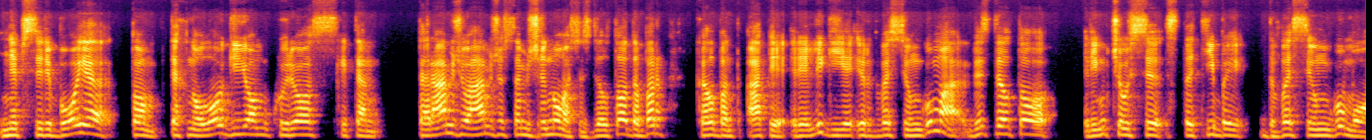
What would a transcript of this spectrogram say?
neapsiriboja tom technologijom kurios kaip ten per amžių amžius amžinuosius. Dėl to dabar kalbant apie religiją ir dvasingumą vis dėlto rinkčiausi statybai dvasingumo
